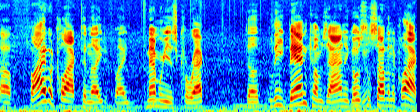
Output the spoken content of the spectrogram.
uh, five o'clock tonight, if my memory is correct, the lead band comes on and goes Mhm. till seven o'clock.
